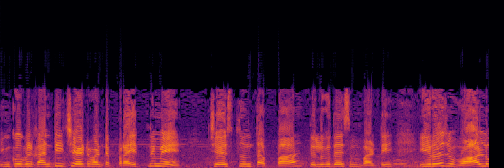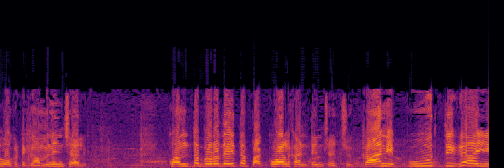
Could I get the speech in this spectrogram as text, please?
ఇంకొకరికి అంటించేటువంటి ప్రయత్నమే చేస్తుంది తప్ప తెలుగుదేశం పార్టీ ఈరోజు వాళ్ళు ఒకటి గమనించాలి. కొంత బురద అయితే పక్క వాళ్ళకి అంటించవచ్చు కానీ పూర్తిగా ఈ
